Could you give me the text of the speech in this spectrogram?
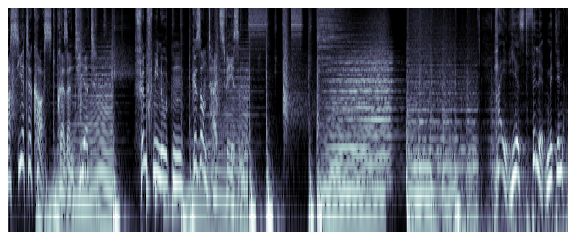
Passierte Kost präsentiert 5 Minuten Gesundheitswesen. Hi, hier ist Philipp mit den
